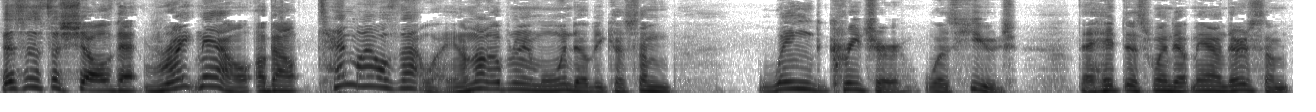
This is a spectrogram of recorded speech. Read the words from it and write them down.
This is to show that right now, about 10 miles that way, and I'm not opening my window because some winged creature was huge that hit this window. Man, there's some,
